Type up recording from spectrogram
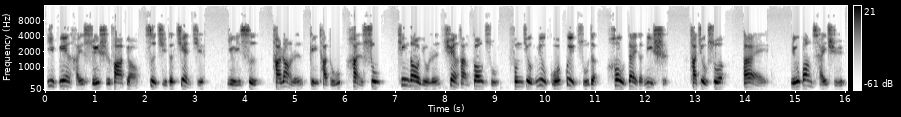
一边还随时发表自己的见解。有一次，他让人给他读《汉书》，听到有人劝汉高祖封就六国贵族的后代的历史，他就说：“哎，刘邦采取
